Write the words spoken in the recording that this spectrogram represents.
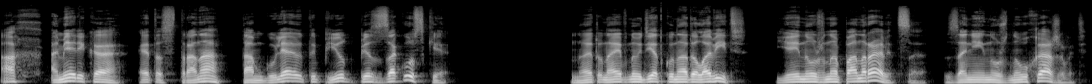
"Ах, Америка это страна, там гуляют и пьют без закуски. Но эту наивную детку надо ловить. Ей нужно понравиться, за ней нужно ухаживать.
